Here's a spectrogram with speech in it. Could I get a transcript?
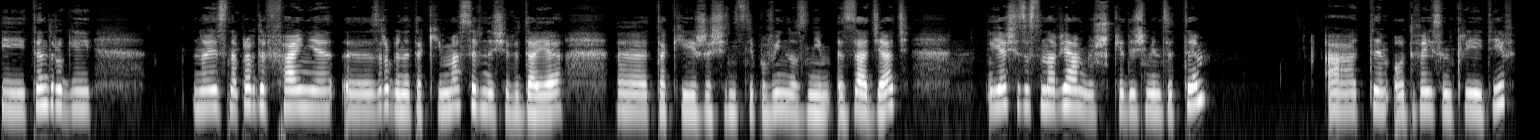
i ten drugi no jest naprawdę fajnie y, zrobiony, taki masywny się wydaje, y, taki, że się nic nie powinno z nim zadziać. Ja się zastanawiałam już kiedyś między tym, a tym od Vase Creative,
